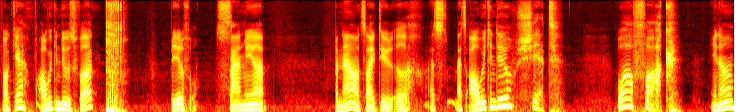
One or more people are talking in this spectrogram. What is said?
fuck yeah, all we can do is fuck. Beautiful, sign me up. But now it's like, dude, ugh, that's that's all we can do. Shit. Well, fuck. You know.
